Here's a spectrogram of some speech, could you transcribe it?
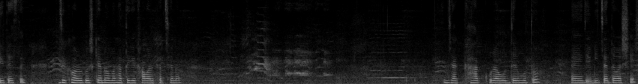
দিতেছে যে খরগোশ কেন আমার হাত থেকে খাবার খাচ্ছে না। যা খাক ওরা ওদের মতো। এই যে বিচার দেওয়া শেষ,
